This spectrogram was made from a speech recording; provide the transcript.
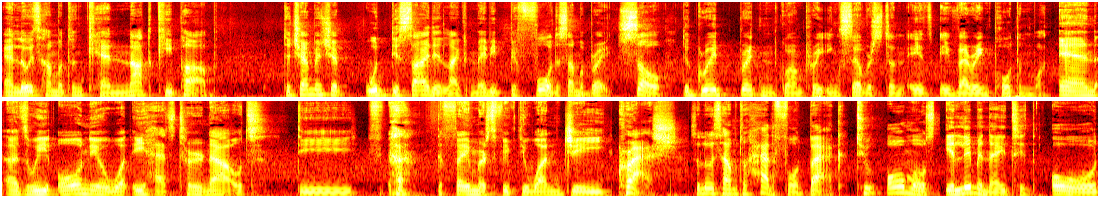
and Lewis Hamilton cannot keep up, the championship would decide it like maybe before the summer break. So the Great Britain Grand Prix in Silverstone is a very important one. And as we all knew what it has turned out, the the famous 51G crash. So Lewis Hamilton had fought back to almost eliminated all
